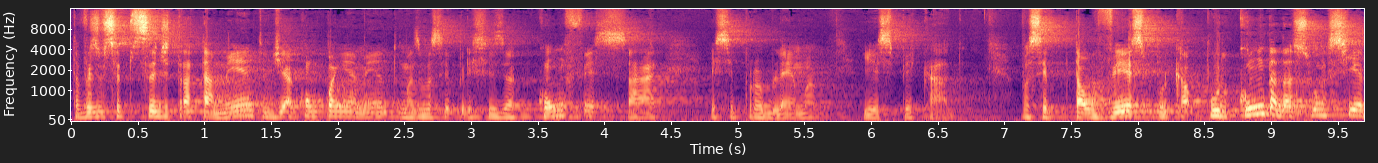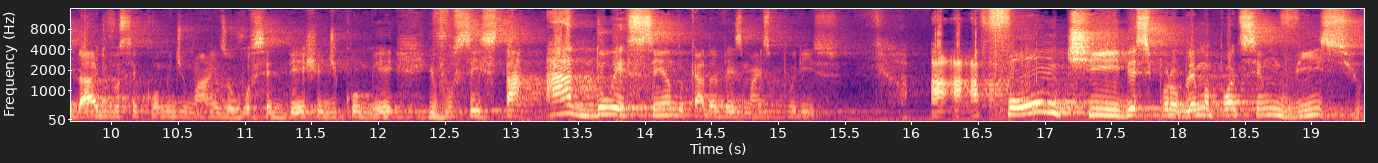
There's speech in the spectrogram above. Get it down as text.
Talvez você precise de tratamento, de acompanhamento, mas você precisa confessar esse problema e esse pecado. Você talvez por, por conta da sua ansiedade você come demais ou você deixa de comer e você está adoecendo cada vez mais por isso. A, a, fonte desse problema pode ser um vício,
